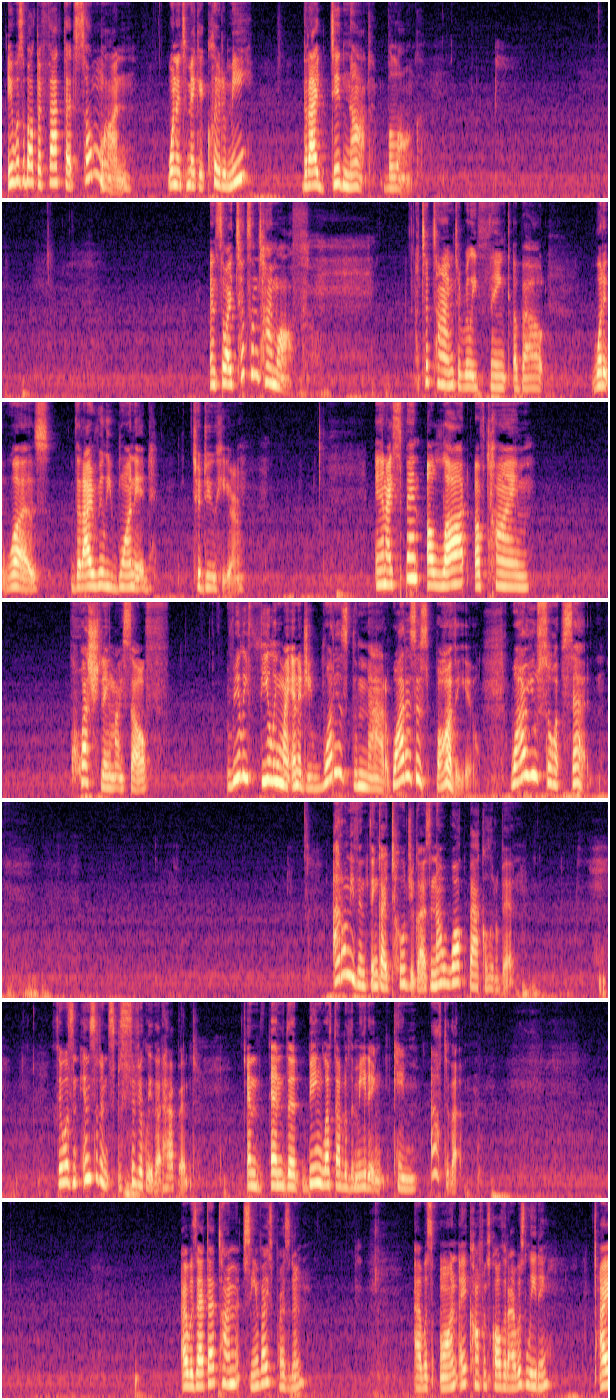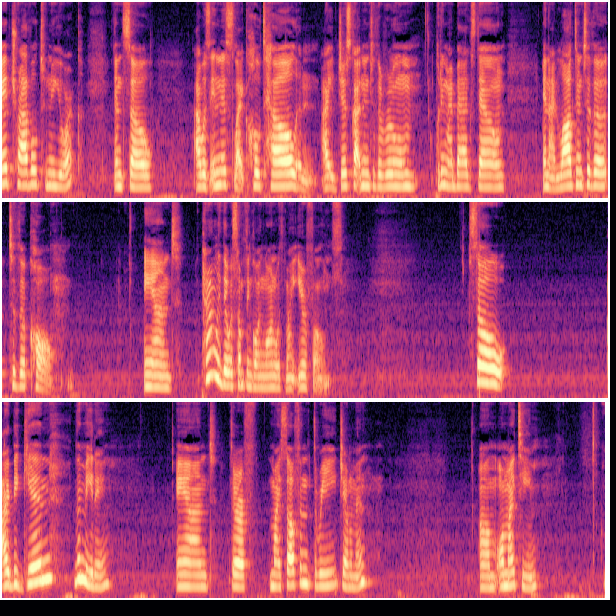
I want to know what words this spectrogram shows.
It was about the fact that someone wanted to make it clear to me that I did not belong. And so I took some time off. I took time to really think about what it was that I really wanted to do here. And I spent a lot of time questioning myself really feeling my energy. What is the matter? Why does this bother you? Why are you so upset? I don't even think I told you guys, and I'll walk back a little bit. There was an incident specifically that happened, and and the being left out of the meeting came after that. I was at that time senior vice president I was on a conference call that I was leading. I had traveled to New York, and so I was in this like hotel, and I had just gotten into the room, putting my bags down, and I logged into the to the call. And apparently there was something going on with my earphones. So I begin the meeting, and there are myself and three gentlemen um, on my team.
